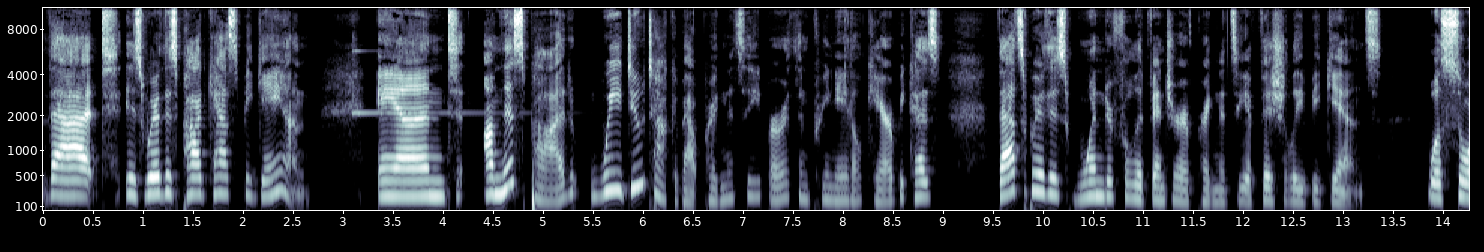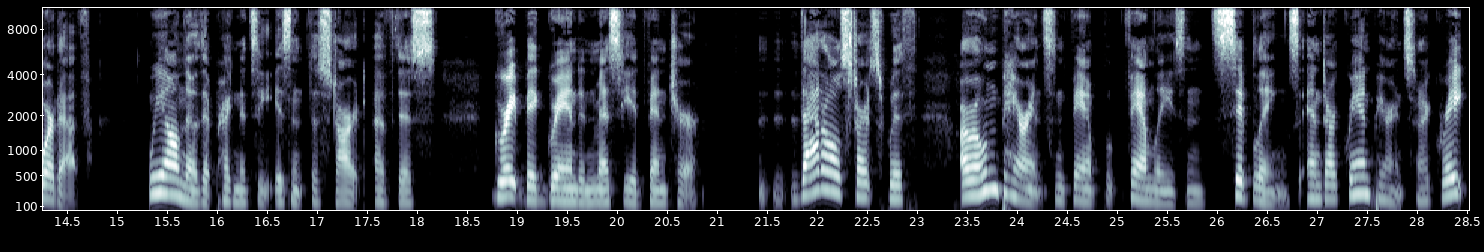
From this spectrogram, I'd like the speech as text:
that is where this podcast began. And on this pod, we do talk about pregnancy, birth, and prenatal care because that's where this wonderful adventure of pregnancy officially begins. Well, sort of. We all know that pregnancy isn't the start of this great, big, grand, and messy adventure. That all starts with our own parents and fam- families and siblings and our grandparents and our great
